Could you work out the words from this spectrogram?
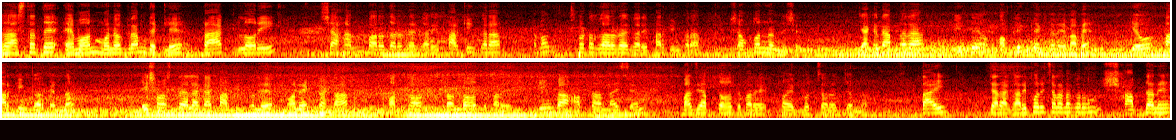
রাস্তাতে এমন মনোগ্রাম দেখলে ট্রাক, লরি, সাহান, বড় ধরনের গাড়ি পার্কিং করা এবং ছোট ধরনের গাড়ি পার্কিং করা সম্পূর্ণ নিষেধ। যেখানে আপনারা পিতে অবলিক দেখবেন এভাবে কেউ পার্কিং করবেন না। এই সমস্ত এলাকায় পার্কিং করলে অনেক টাকা অর্থ দণ্ড হতে পারে কিংবা আপনার লাইসেন্স বাজেয়াপ্ত হতে পারে কয়েক বছরের জন্য। তাই যারা গাড়ি পরিচালনা করুন, সাবধানে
